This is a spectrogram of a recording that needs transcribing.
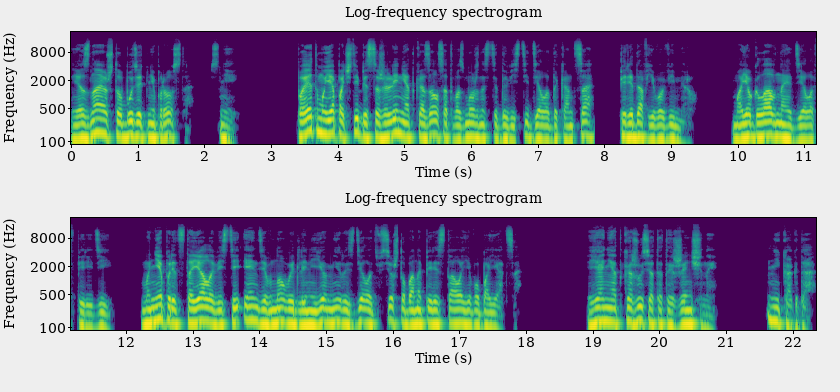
Я знаю, что будет непросто с ней. Поэтому я почти без сожаления отказался от возможности довести дело до конца, передав его Виммеру. Мое главное дело впереди. Мне предстояло вести Энди в новый для нее мир и сделать все, чтобы она перестала его бояться. Я не откажусь от этой женщины никогда.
